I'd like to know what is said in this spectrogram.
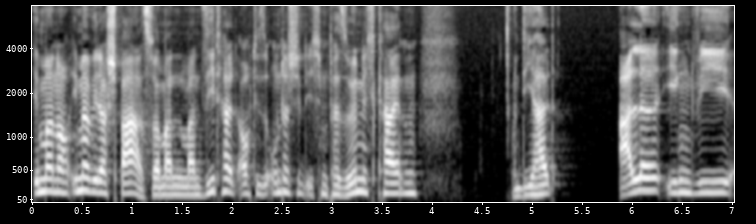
immer noch, immer wieder Spaß, weil man, man sieht halt auch diese unterschiedlichen Persönlichkeiten, die halt alle irgendwie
